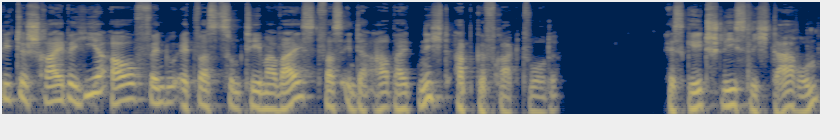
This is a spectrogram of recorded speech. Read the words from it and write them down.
Bitte schreibe hier auf, wenn du etwas zum Thema weißt, was in der Arbeit nicht abgefragt wurde. Es geht schließlich darum,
